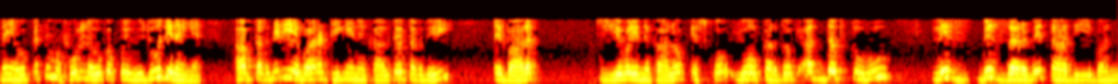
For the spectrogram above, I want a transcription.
نہیں وہ کہتے ہیں مفول لہو کا کوئی وجود ہی نہیں ہے۔ آپ تقدیری عبارت ٹھیک ہی نکالتے ہو، تقدیری عبارت، یہ وہی نکالو کہ اس کو یوں کر دو کہ ادب تو ضرب تعدیبن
